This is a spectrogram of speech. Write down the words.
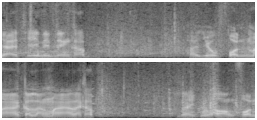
ย้ายที่นิดนึงครับ พายุฝนมากำลังมาแล้วครับ ได้กละอองฝน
